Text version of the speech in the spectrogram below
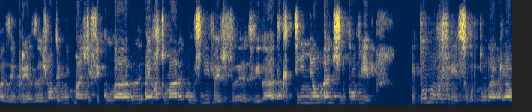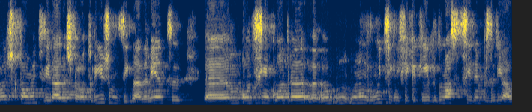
as empresas vão ter muito mais dificuldade em retomar os níveis de atividade que tinham antes do Covid. E estou-me a referir sobretudo àquelas que estão muito viradas para o turismo, designadamente, um, onde se encontra um, um, número muito significativo do nosso tecido empresarial.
